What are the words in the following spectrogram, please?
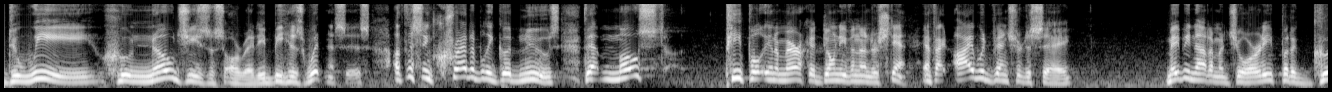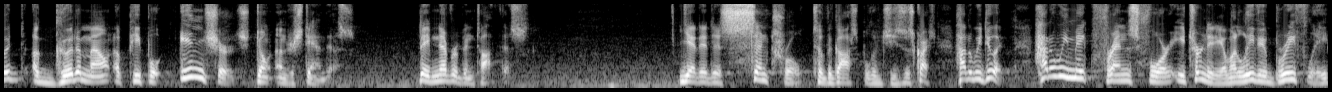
do we who know Jesus already be his witnesses of this incredibly good news that most people in America don't even understand? In fact, I would venture to say, maybe not a majority, but a good, a good amount of people in church don't understand this. They've never been taught this. Yet it is central to the gospel of Jesus Christ. How do we do it? How do we make friends for eternity? I want to leave you briefly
